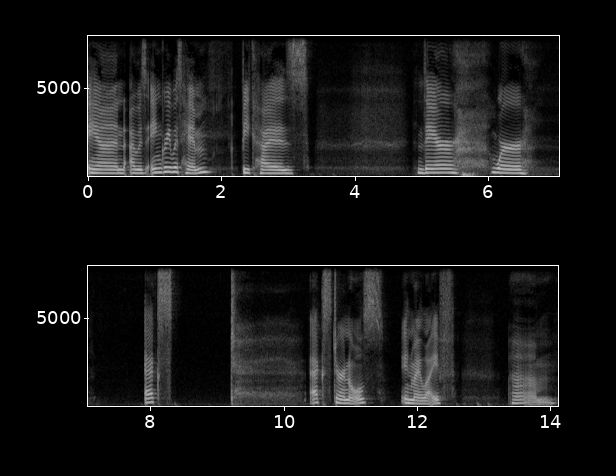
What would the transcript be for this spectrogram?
And I was angry with him because there were ex- externals in my life. Um,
